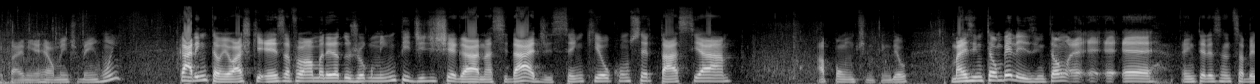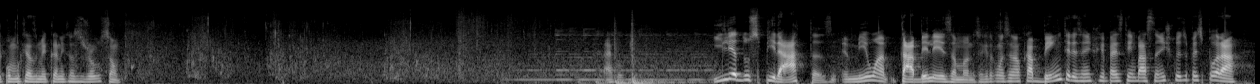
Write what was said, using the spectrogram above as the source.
O timing é realmente bem ruim. Cara, então, eu acho que essa foi uma maneira do jogo me impedir de chegar na cidade sem que eu consertasse a, a ponte, entendeu? Mas então, beleza. Então, é, é, é, é interessante saber como que as mecânicas do jogo são. Ilha dos Piratas. É meu... Tá, beleza, mano. Isso aqui tá começando a ficar bem interessante porque parece que tem bastante coisa pra explorar.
